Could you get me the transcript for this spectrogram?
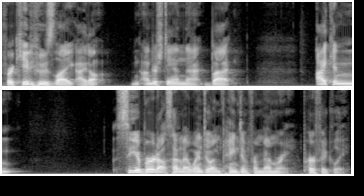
For a kid who's like, I don't understand that, but I can see a bird outside of my window and paint him from memory perfectly,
